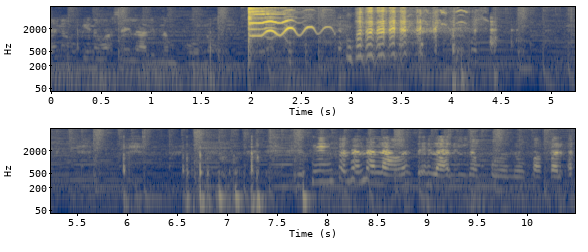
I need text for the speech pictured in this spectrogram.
Yan ang ginawa sa ilalim ng puno. Ngayon ko na nalaman sa ilalim ng puno pa pala.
